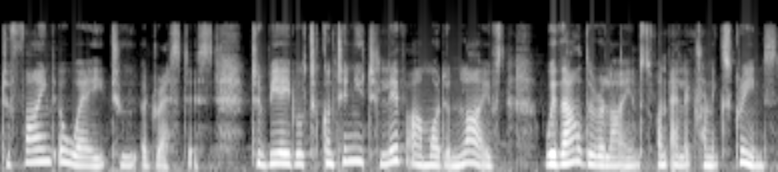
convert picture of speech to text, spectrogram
to find a way to address this, to be able to continue to live our modern lives without the reliance on electronic screens.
